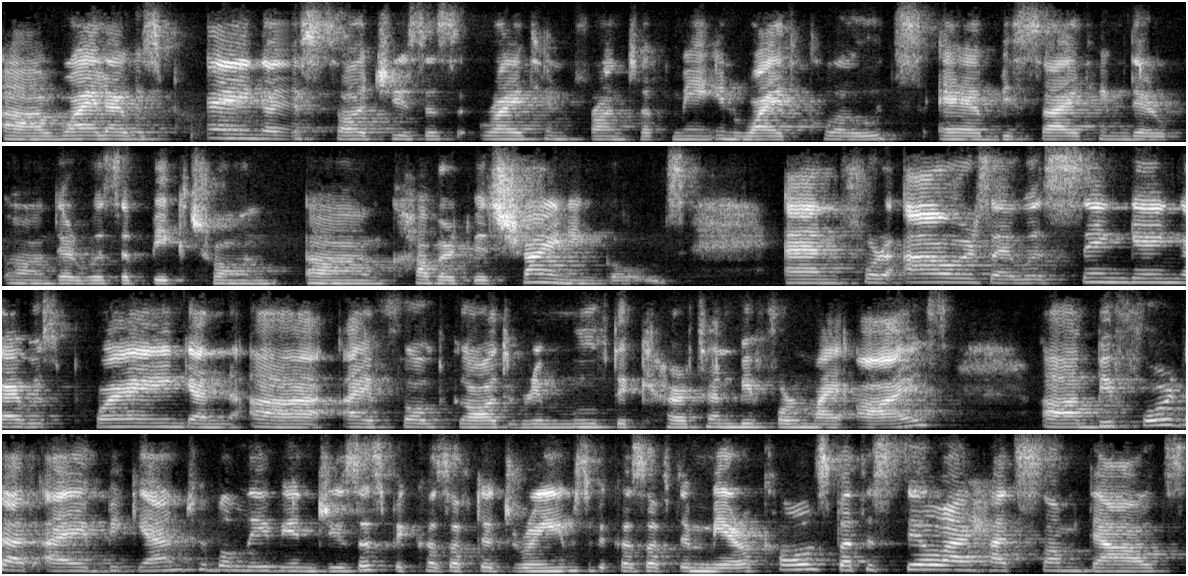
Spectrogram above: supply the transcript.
uh, while I was praying, I saw Jesus right in front of me in white clothes. Uh, beside him, there uh, there was a big throne um, covered with shining golds. And for hours, I was singing, I was praying, and uh, I felt God remove the curtain before my eyes. Uh, before that, I began to believe in Jesus because of the dreams, because of the miracles, but still, I had some doubts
